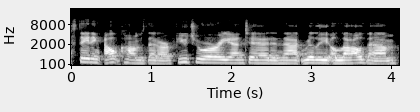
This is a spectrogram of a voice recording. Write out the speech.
stating outcomes that are future oriented and that really allow them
